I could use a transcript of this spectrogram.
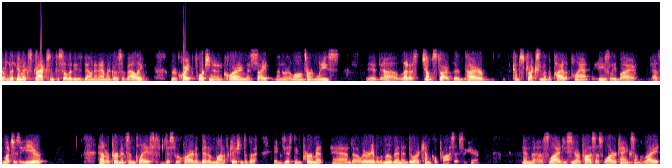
Our lithium extraction facility is down in Amargosa Valley. We were quite fortunate in acquiring this site under a long-term lease. It uh, let us jumpstart the entire construction of the pilot plant easily by as much as a year. Had our permits in place, just required a bit of modification to the existing permit, and uh, we were able to move in and do our chemical processing here. In the slide, you see our processed water tanks on the right.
